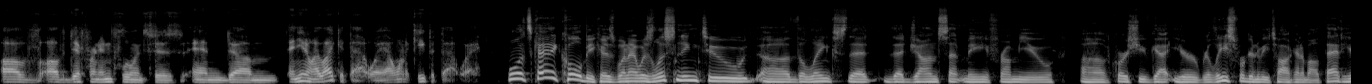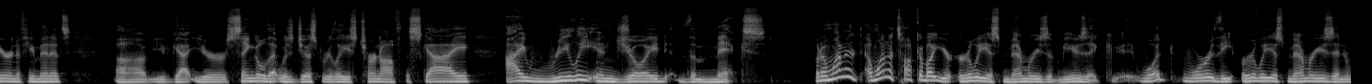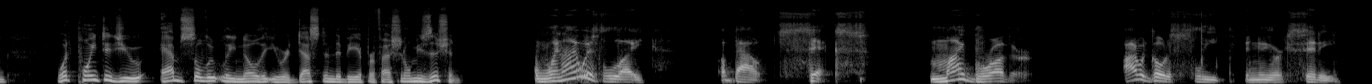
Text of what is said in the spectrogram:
of of different influences and um, and you know i like it that way. I want to keep it that way Well, it's kind of cool because when I was listening to uh, the links that that John sent me from you, uh, of course, you've got your release. We're going to be talking about that here in a few minutes. Uh, you've got your single that was just released, "Turn Off the Sky." I really enjoyed the mix, but I want to I want to talk about your earliest memories of music. What were the earliest memories, and what point did you absolutely know that you were destined to be a professional musician? when I was like about six, my brother, I would go to sleep in New York City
